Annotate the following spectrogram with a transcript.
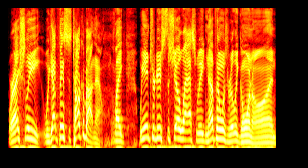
We're actually we got things to talk about now. Like we introduced the show last week, nothing was really going on.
